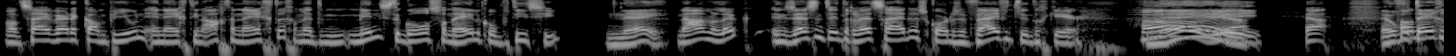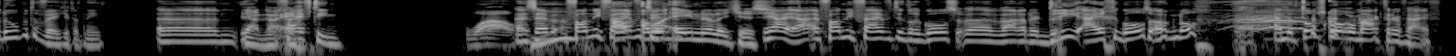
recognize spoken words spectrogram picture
Want zij werden kampioen in 1998 met de minste goals van de hele competitie. Nee. Namelijk, in 26 wedstrijden scoorden ze 25 keer. Nee. Ja. Ja. En hoeveel Van- tegendoelpunten of weet je dat niet? Ehm, Ja, nou echt. 15. Wauw. En ze hebben van die Allemaal 25... één nulletjes. Ja, ja, en van die 25 goals eh, waren er drie eigen goals ook nog. en de topscorer maakte er vijf.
